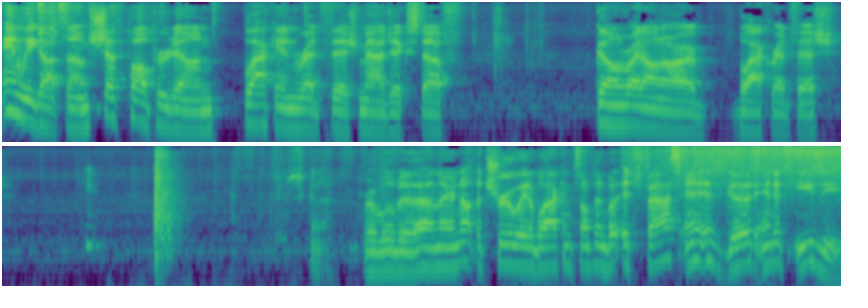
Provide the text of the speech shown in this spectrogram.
and we got some Chef Paul Prudhomme blackened redfish magic stuff going right on our black redfish. Just gonna rub a little bit of that in there. Not the true way to blacken something, but it's fast and it's good and it's easy.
